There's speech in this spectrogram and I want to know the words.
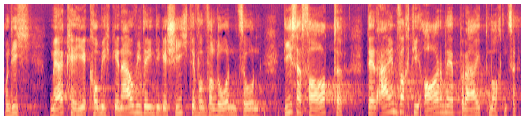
Und ich merke, hier komme ich genau wieder in die Geschichte vom verlorenen Sohn. Dieser Vater, der einfach die Arme breit macht und sagt,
